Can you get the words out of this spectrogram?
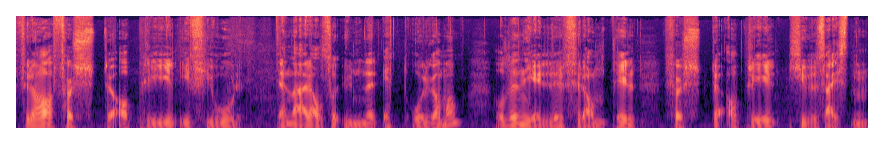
fra 1. april i fjor. Den er altså under ett år gammel, og den gjelder fram til 1. april 2016.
